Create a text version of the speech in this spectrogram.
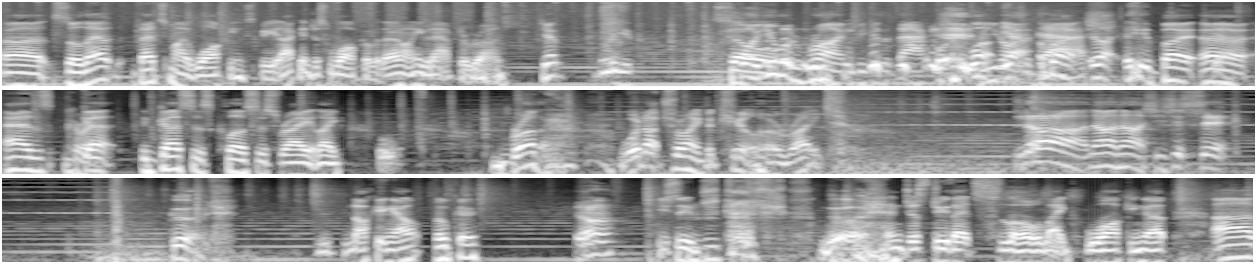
Uh, so that that's my walking speed. I can just walk over there. I don't even have to run. Yep. So well, you would run because it's active. but well, you don't yeah, have to dash. but, but uh, as Gu- Gus is closest, right? Like, brother, we're not trying to kill her, right? No, no, no. She's just sick. Good. Knocking out, okay. Huh? You see, good, and just do that slow, like walking up. Uh,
